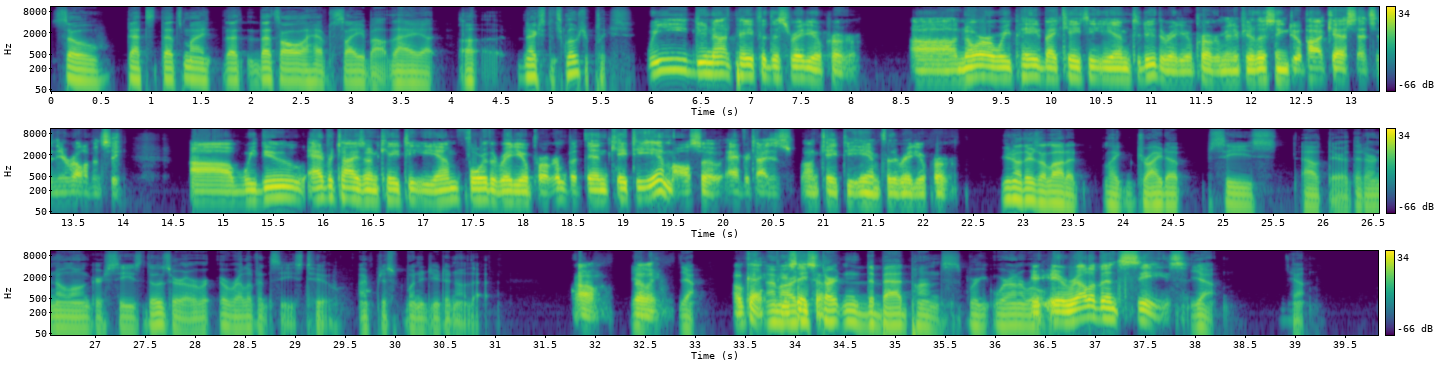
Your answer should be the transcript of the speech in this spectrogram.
So that's that's my that that's all I have to say about that. Uh, next disclosure, please. we do not pay for this radio program, uh, nor are we paid by KTEM to do the radio program. And if you're listening to a podcast, that's an irrelevancy. Uh, we do advertise on KTEM for the radio program, but then KTEM also advertises on KTEM for the radio program. You know, there's a lot of like dried up seas out there that are no longer seas. Those are ir- irrelevant seas too. I just wanted you to know that. Oh, Yeah. really? Yeah. Okay. I'm if you say already so. starting the bad puns. We're we're on a roll. Ir- irrelevant C's. Yeah.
